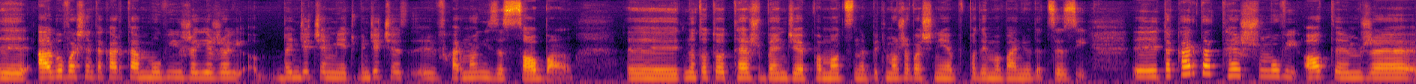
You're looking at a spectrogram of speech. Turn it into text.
Y, Albo właśnie ta karta mówi, że jeżeli będziecie mieć, będziecie y, w harmonii ze sobą, y, no to to też będzie pomocne, być może właśnie w podejmowaniu decyzji. Ta karta też mówi o tym, że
